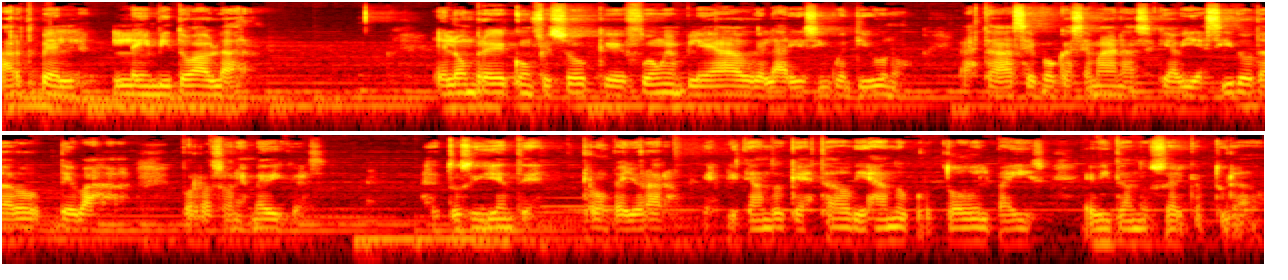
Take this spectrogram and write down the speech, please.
Art Bell le invitó a hablar. El hombre confesó que fue un empleado del Área 51 hasta hace pocas semanas que había sido dado de baja por razones médicas. Acto siguiente, rompe a llorar, explicando que ha estado viajando por todo el país evitando ser capturado,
